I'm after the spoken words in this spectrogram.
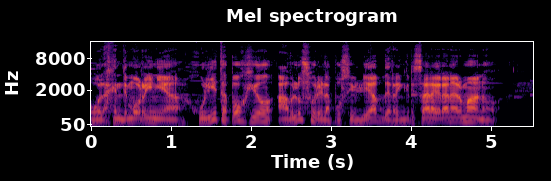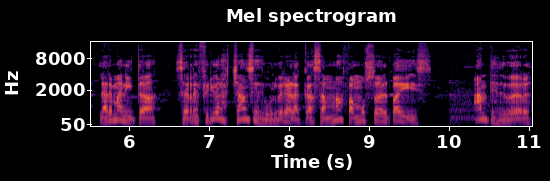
imagen de Morriña, Julieta Poggio habló sobre la posibilidad de reingresar a Gran Hermano. La hermanita se refirió a las chances de volver a la casa más famosa del país. Antes de ver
